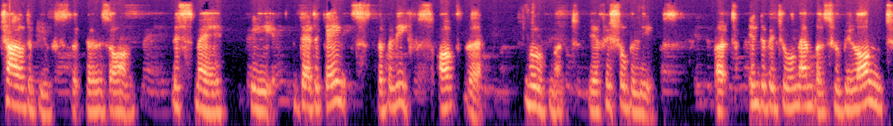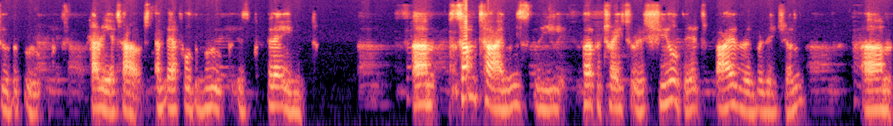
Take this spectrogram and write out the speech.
child abuse that goes on. This may be dead against the beliefs of the movement, the official beliefs, but individual members who belong to the group carry it out, and therefore the group is blamed. Um, sometimes the perpetrator is shielded by the religion um,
